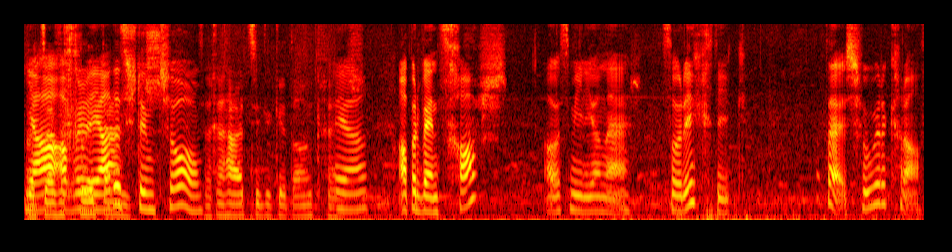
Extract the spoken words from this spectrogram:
Wenn Ja, aber ja, das denkst, stimmt schon. dass du ein herziger Gedanke. Ja. Aber wenn du es kannst, als Millionär, so richtig, das ist verdammt krass.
